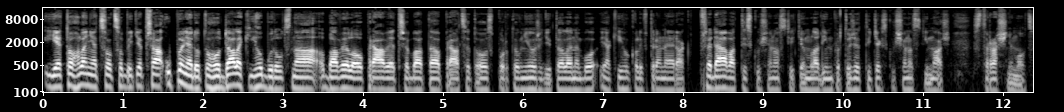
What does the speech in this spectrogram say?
je tohle něco, co by tě třeba úplně do toho dalekého budoucna bavilo, právě třeba ta práce toho sportovního ředitele nebo jakýhokoliv trenéra, předávat ty zkušenosti těm mladým, protože ty těch zkušeností máš strašně moc.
